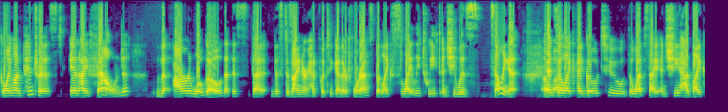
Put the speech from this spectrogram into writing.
going on Pinterest and I found the our logo that this that this designer had put together for us, but like slightly tweaked, and she was selling it. Oh, and so like I go to the website and she had like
